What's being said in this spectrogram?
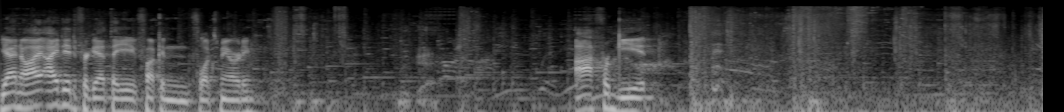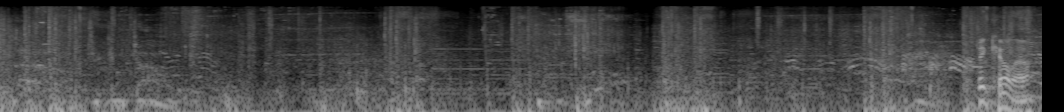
Yeah, no, I, I did forget that he fucking fluxed me already. I forget. Big kill though.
